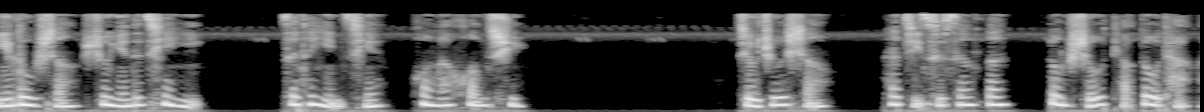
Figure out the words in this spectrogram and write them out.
一路上，淑媛的倩影在他眼前晃来晃去。酒桌上，他几次三番动手挑逗她，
